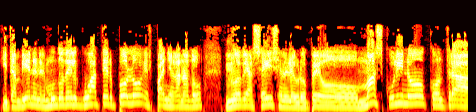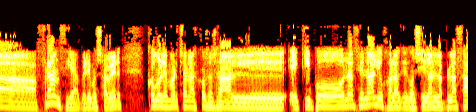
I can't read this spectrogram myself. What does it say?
y también en el mundo del waterpolo, España ha ganado 9-6 en el europeo masculino contra Francia. Veremos a ver cómo le marchan las cosas al equipo nacional y ojalá que consigan la plaza,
